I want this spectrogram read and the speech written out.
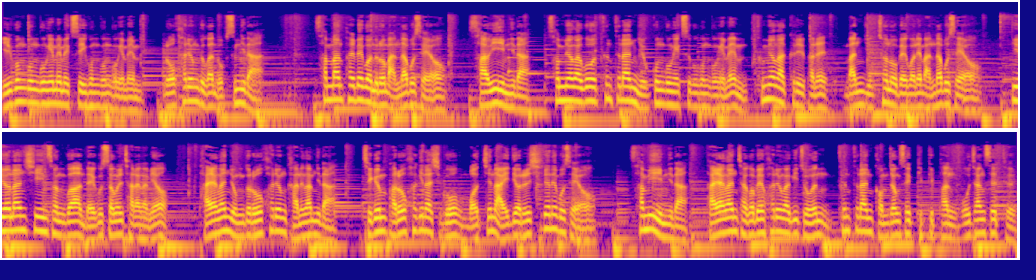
1000mmx 2000mm로 활용도가 높습니다. 3800원으로 만나보세요. 4위입니다. 선명하고 튼튼한 600X900mm 투명 아크릴판을 16,500원에 만나보세요. 뛰어난 시인성과 내구성을 자랑하며 다양한 용도로 활용 가능합니다. 지금 바로 확인하시고 멋진 아이디어를 실현해보세요. 3위입니다. 다양한 작업에 활용하기 좋은 튼튼한 검정색 PP판 5장 세트.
